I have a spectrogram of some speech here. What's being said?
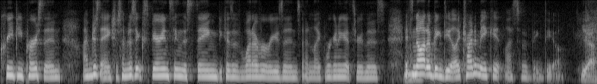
creepy person. I'm just anxious. I'm just experiencing this thing because of whatever reasons and like we're gonna get through this. It's Mm-hmm. not a big deal. Like try to make it less of a big deal. Yeah.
